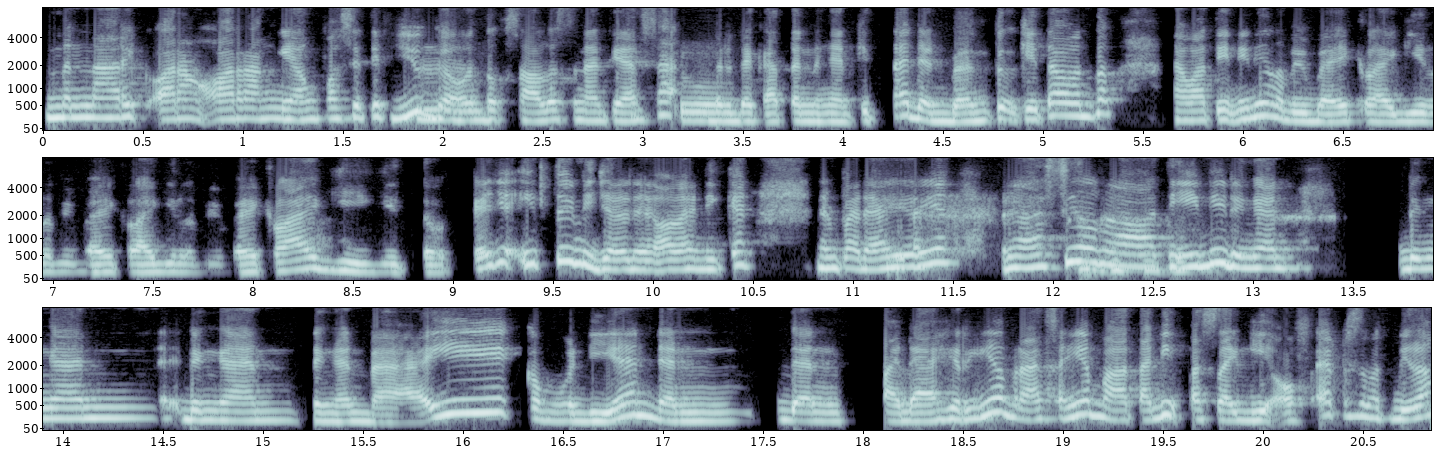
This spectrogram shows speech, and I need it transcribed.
menarik orang-orang yang positif juga hmm. untuk selalu senantiasa Betul. berdekatan dengan kita dan bantu kita untuk lewatin ini lebih baik lagi, lebih baik lagi, lebih baik lagi gitu. Kayaknya itu yang dijalani oleh Niken. Dan pada akhirnya berhasil melewati ini dengan dengan dengan dengan baik kemudian dan dan pada akhirnya merasanya malah tadi pas lagi off air sempat bilang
